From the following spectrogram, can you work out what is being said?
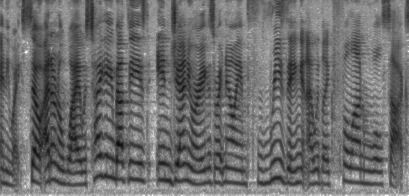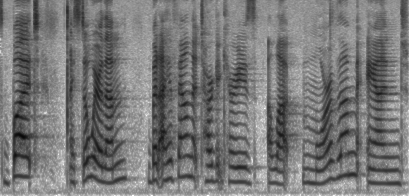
Anyway, so I don't know why I was talking about these in January because right now I am freezing and I would like full on wool socks, but I still wear them. But I have found that Target carries a lot more of them and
